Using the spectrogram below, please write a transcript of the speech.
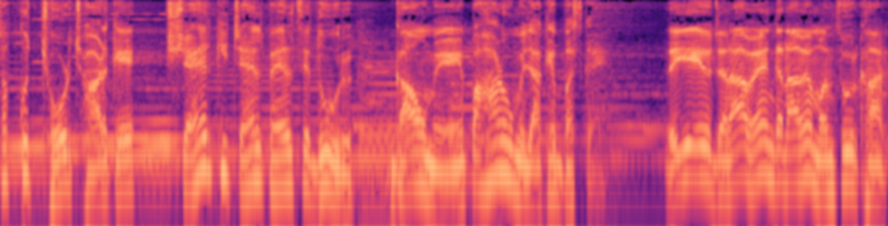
सब कुछ छोड़ छाड़ के शहर की चहल पहल से दूर गाँव में पहाड़ों में जाके बस गए। देखिए ये जो जनाब है इनका नाम है मंसूर खान।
